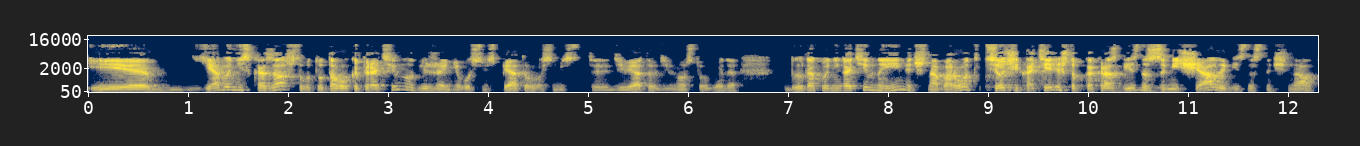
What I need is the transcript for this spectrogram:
И я бы не сказал, что вот у того кооперативного движения 85-го, 89-го, 90-го года был такой негативный имидж. Наоборот, все очень хотели, чтобы как раз бизнес замещал, и бизнес начинал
